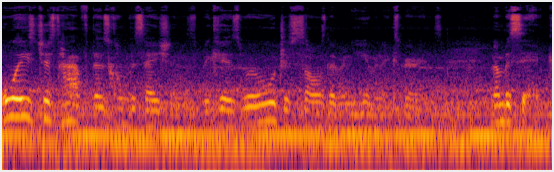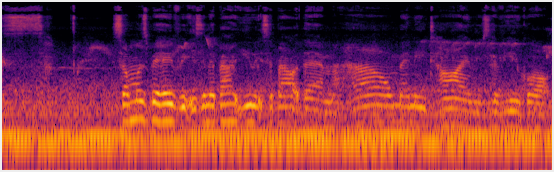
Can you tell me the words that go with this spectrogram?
always just have those conversations because we're all just souls living a human experience. Number six, someone's behavior isn't about you; it's about them. How many times have you got?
